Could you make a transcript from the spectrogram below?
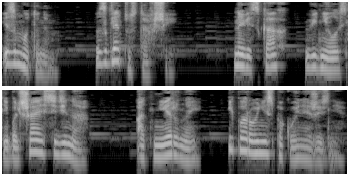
измотанным, взгляд уставший. На висках виднелась небольшая седина от нервной и порой неспокойной жизни.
